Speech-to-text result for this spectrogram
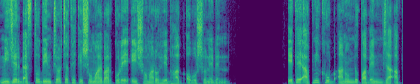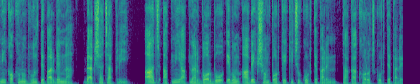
নিজের ব্যস্ত দিনচর্চা থেকে সময় বার করে এই সমারোহে ভাগ অবশ্য নেবেন। এতে আপনি খুব আনন্দ পাবেন যা আপনি কখনো ভুলতে পারবেন না, ব্যবসা চাকরি। আজ আপনি আপনার গর্ব এবং আবেগ সম্পর্কে কিছু করতে পারেন, টাকা খরচ করতে পারে।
